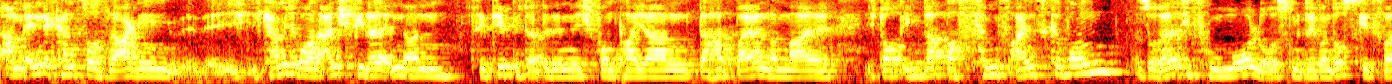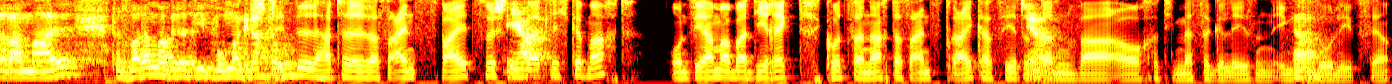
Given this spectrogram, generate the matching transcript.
am Ende kannst du auch sagen, ich, ich, kann mich aber an ein Spiel erinnern, zitiert mich da bitte nicht, vor ein paar Jahren, da hat Bayern dann mal, ich glaube, in Gladbach 5-1 gewonnen, so relativ humorlos mit Lewandowski zwei, dreimal. Das war dann mal wieder die, wo man gedacht hat. Stindl hatte das 1-2 zwischenzeitlich ja. gemacht. Und wir haben aber direkt kurz danach das 1-3 kassiert ja. und dann war auch die Messe gelesen. Irgendwie ja. so lief's, ja.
